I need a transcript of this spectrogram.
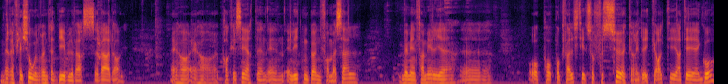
Med refleksjon rundt et bibelvers hver dag. Jeg har, jeg har praktisert en, en, en liten bønn for meg selv med min familie. Eh, og på, på, kveldstid så forsøker jeg det ikke alltid at det går,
